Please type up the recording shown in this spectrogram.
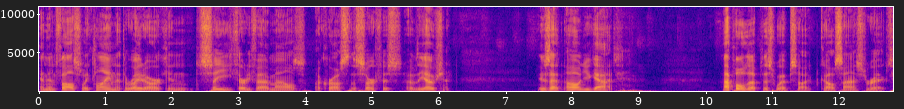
and then falsely claim that the radar can see 35 miles across the surface of the ocean. Is that all you got? I pulled up this website called Science Direct.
